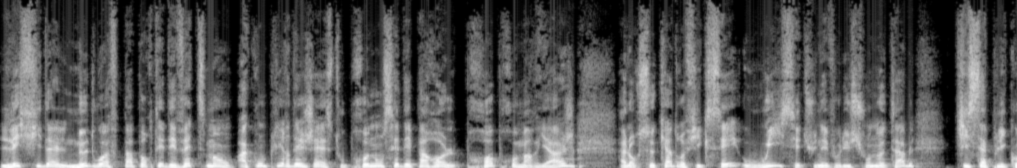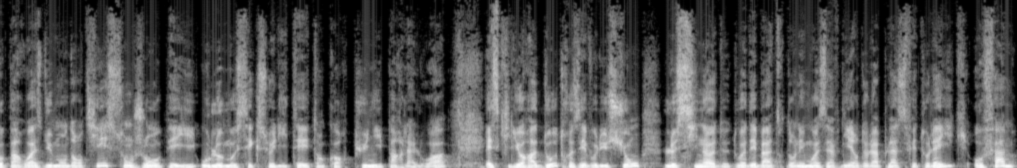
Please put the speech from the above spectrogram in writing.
les fidèles ne doivent pas porter des vêtements, accomplir des gestes ou prononcer des paroles propres au mariage. Alors ce cadre fixé, oui, c'est une évolution notable, qui s'applique aux paroisses du monde entier, songeons au pays où l'homosexualité est encore punie par la loi. Est-ce qu'il y aura d'autres évolutions? Le synode doit débattre dans les mois à venir de la place faite aux laïcs, aux femmes,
